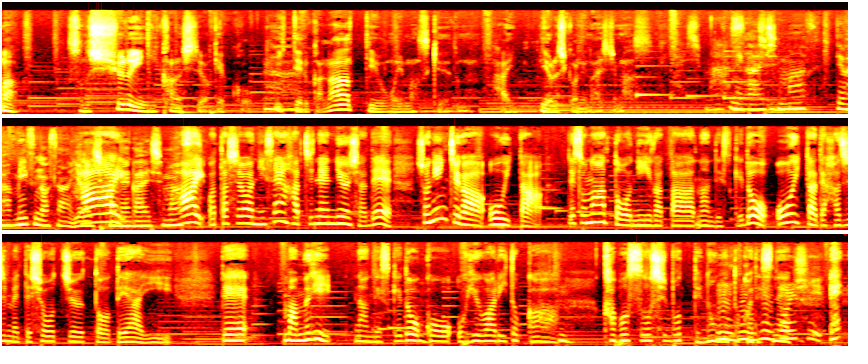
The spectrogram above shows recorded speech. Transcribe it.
まあその種類に関しては結構いってるかなっていう思いますけれども、はい、よろしくお願いします。お願いします。では水野さんよろしくお願いします。はい、私は2008年入社で初任地が大分。でその後新潟なんですけど大分で初めて焼酎と出会いで、まあ、麦なんですけど、うん、こうお湯割りとか、うん、かぼすを絞って飲むとかですね、うんうんうん、え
